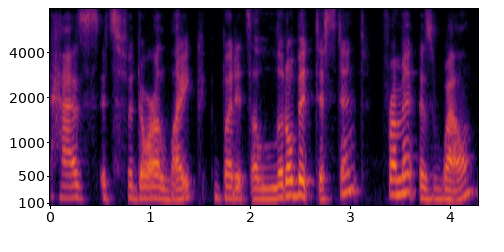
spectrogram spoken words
has its Fedora-like, but it's a little bit distant from it as well.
